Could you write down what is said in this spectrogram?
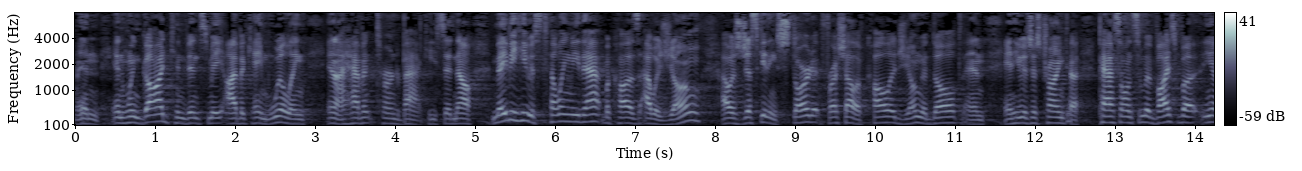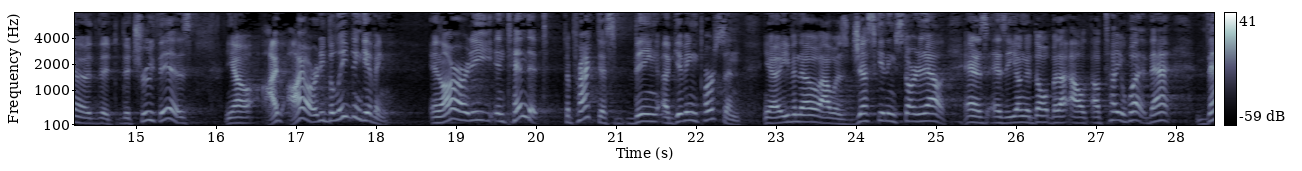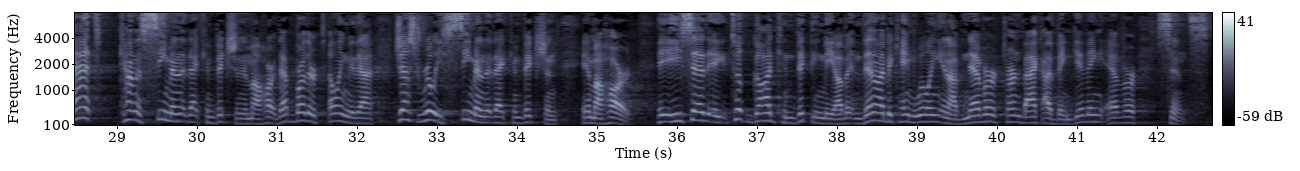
And, and when God convinced me, I became willing and I haven't turned back. He said, now, maybe he was telling me that because I was young. I was just getting started, fresh out of college, young adult, and, and he was just trying to pass on some advice. But, you know, the, the truth is, you know, I, I already believed in giving and I already intended to practice being a giving person. You know, even though I was just getting started out as, as a young adult, but I'll, I'll tell you what, that, that kind of cemented that conviction in my heart. That brother telling me that just really cemented that conviction in my heart. He, he said it took God convicting me of it, and then I became willing, and I've never turned back. I've been giving ever since.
